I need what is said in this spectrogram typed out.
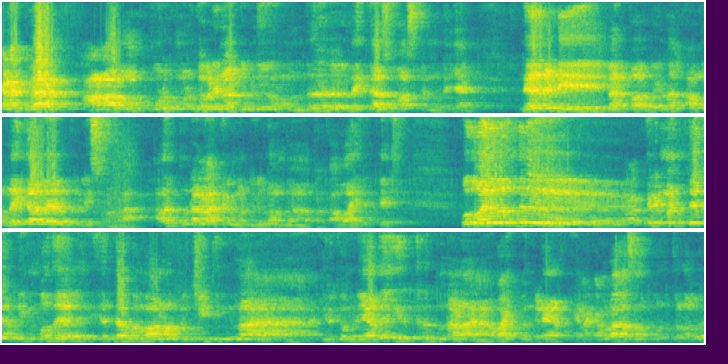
கணக்கு வேற. ஆனாலும் முழுக்க முழுக்க வெளிநாட்டு விநியோகம் வந்து லைக்கா சுபாஸ்கரனுடைய நேரடி மேற்பார்வையில் அவங்க லைக்காவே ரிலீஸ் பண்ணலாம் அதற்குண்டான உண்டான தான் பக்காவாக இருக்கு. பொதுவாக இது வந்து அக்ரிமெண்ட் அப்படிங்கும்போது எந்த விதமான ஒரு சீட்டிங்லாம் இருக்க முடியாது. இருக்கிறதுக்கு உண்டான வாய்ப்பும் கிடையாது. ஏன்னா கமலஹாசனை பொறுத்தளவு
